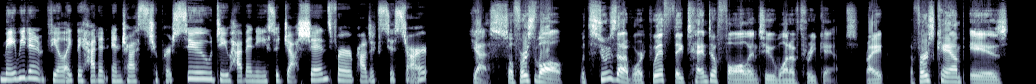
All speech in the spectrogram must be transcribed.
maybe didn't feel like they had an interest to pursue? Do you have any suggestions for projects to start? Yes. So, first of all, with students that I've worked with, they tend to fall into one of three camps, right? The first camp is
